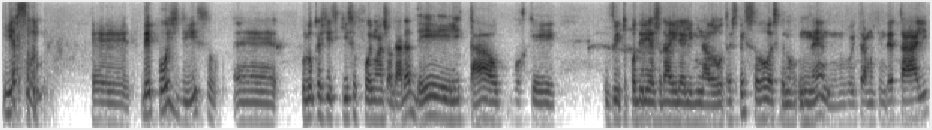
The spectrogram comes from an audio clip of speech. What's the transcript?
E assim, é, depois disso, é, o Lucas disse que isso foi uma jogada dele e tal, porque o Vitor poderia ajudar ele a eliminar outras pessoas, que eu não, né, não vou entrar muito em detalhe,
